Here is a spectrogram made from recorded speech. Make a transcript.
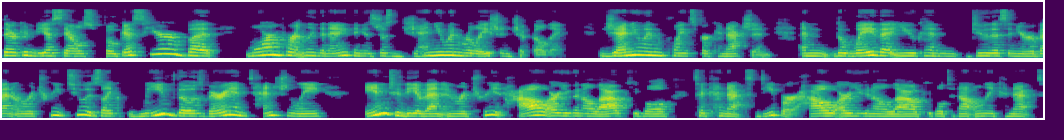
there can be a sales focus here, but more importantly than anything is just genuine relationship building, genuine points for connection. And the way that you can do this in your event or retreat too is like weave those very intentionally into the event and retreat. How are you going to allow people to connect deeper? How are you going to allow people to not only connect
